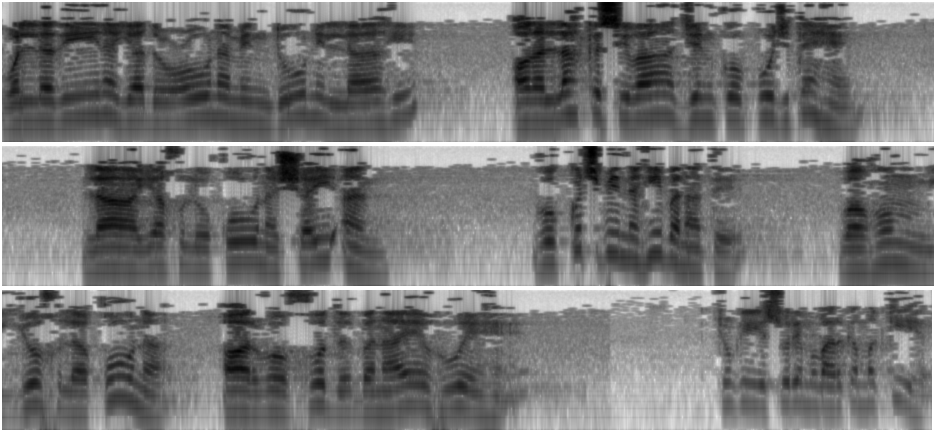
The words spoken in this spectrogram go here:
والذین یدعون من دون اللہ اور اللہ کے سوا جن کو پوجتے ہیں، لا یخلقون شیئا وہ کچھ بھی نہیں بناتے۔ وہ ہم یخلقون اور وہ خود بنائے ہوئے ہیں۔ چونکہ یہ سورہ مبارکہ مکی ہے،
